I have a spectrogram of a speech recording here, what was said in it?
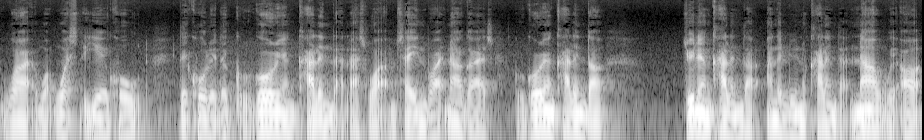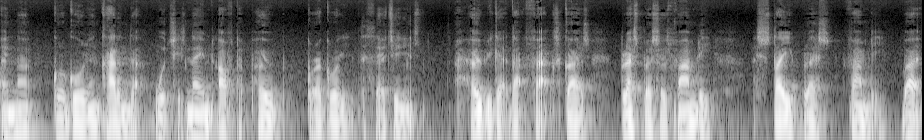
why what what's the year called. They call it the Gregorian calendar. That's what I'm saying right now, guys. Gregorian calendar, Julian calendar, and the lunar calendar. Now we are in the Gregorian calendar, which is named after Pope Gregory the 13th. I hope you get that facts, guys. Bless, bless his family. Stay blessed, family. Bye.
